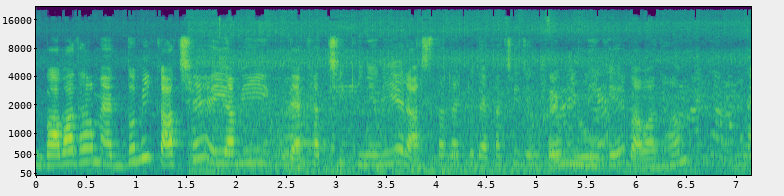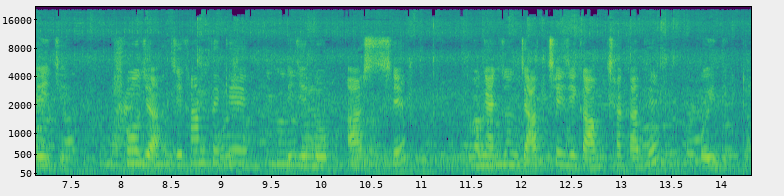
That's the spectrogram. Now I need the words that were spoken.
বাবাধাম একদমই কাছে। এই আমি দেখাচ্ছি কিনে নিয়ে রাস্তাটা একটু দেখাচ্ছি যে কোন দিকে বাবাধাম। এই যে সোজা যেখান থেকে এই যে লোক আসছে এবং একজন যাচ্ছে যে গামছা কাঁধে ওই দিকটা।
